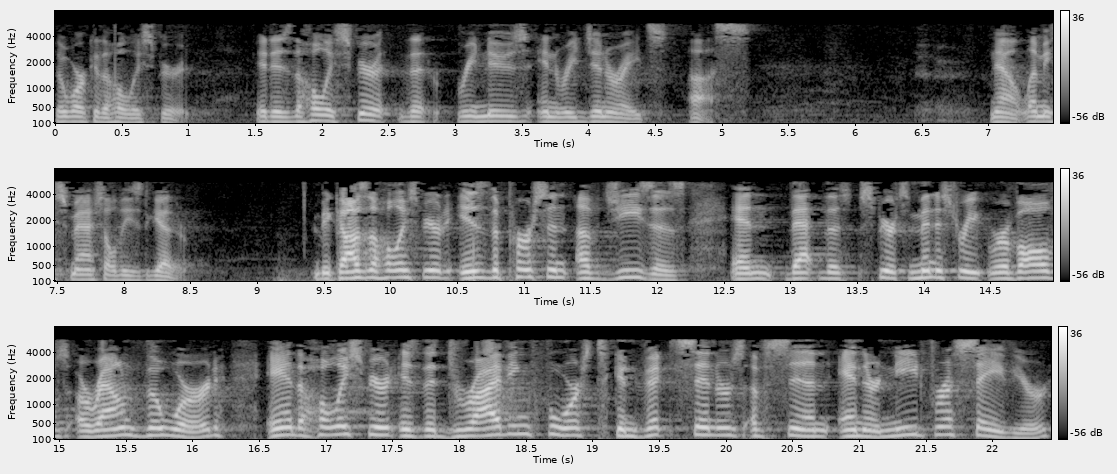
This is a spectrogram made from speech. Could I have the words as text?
the work of the Holy Spirit. It is the Holy Spirit that renews and regenerates us. Now, let me smash all these together. Because the Holy Spirit is the person of Jesus, and that the Spirit's ministry revolves around the Word, and the Holy Spirit is the driving force to convict sinners of sin and their need for a Savior,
